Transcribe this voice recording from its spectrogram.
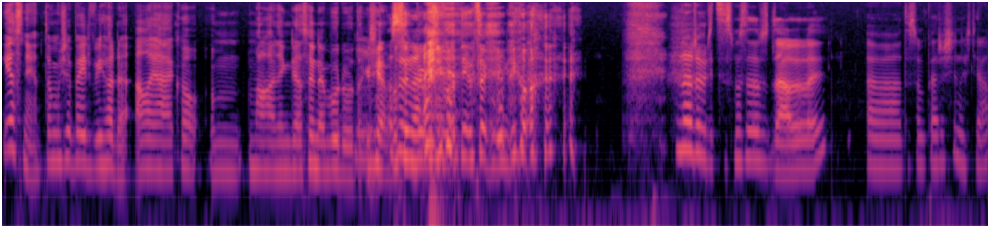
Jasně, to může být výhoda, ale já jako um, malá někdy asi nebudu, takže já asi musím ne. využívat něco jiného. No dobrý, to jsme se to vzdálili. Uh, to jsem úplně řešit nechtěla.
